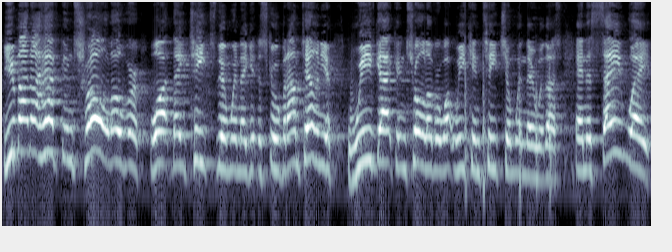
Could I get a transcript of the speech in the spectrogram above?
you might not have control over what they teach them when they get to school, but I'm telling you, we've got control over what we can teach them when they're with us. And the same way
